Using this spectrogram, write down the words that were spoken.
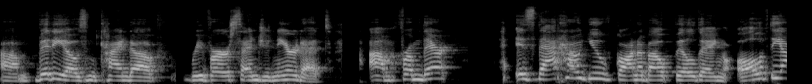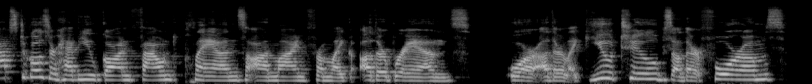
um, videos and kind of reverse engineered it. Um, from there, is that how you've gone about building all of the obstacles, or have you gone found plans online from like other brands or other like YouTubes, other forums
